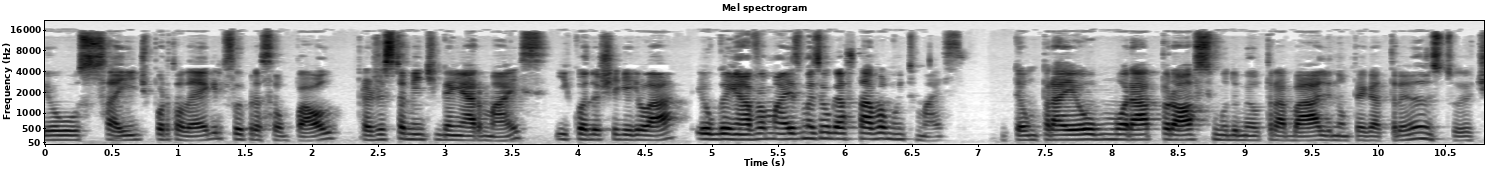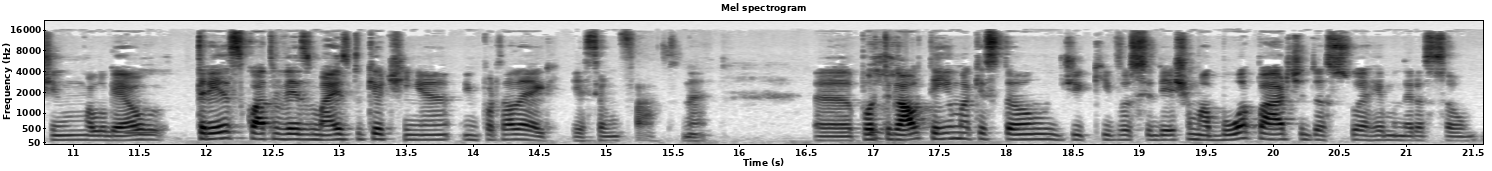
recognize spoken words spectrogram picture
Eu saí de Porto Alegre, fui para São Paulo para justamente ganhar mais. E quando eu cheguei lá, eu ganhava mais, mas eu gastava muito mais. Então, para eu morar próximo do meu trabalho, não pegar trânsito, eu tinha um aluguel três, quatro vezes mais do que eu tinha em Porto Alegre. Esse é um fato, né? Uh, Portugal tem uma questão de que você deixa uma boa parte da sua remuneração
